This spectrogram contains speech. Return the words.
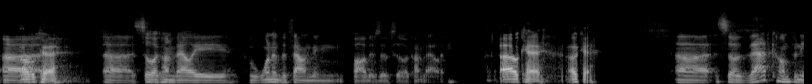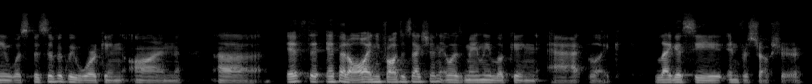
Uh, okay. Uh, Silicon Valley, one of the founding fathers of Silicon Valley. Okay. Okay. Uh, so that company was specifically working on, uh, if the, if at all, any fraud detection. It was mainly looking at like legacy infrastructure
